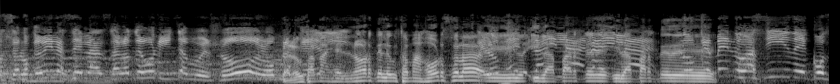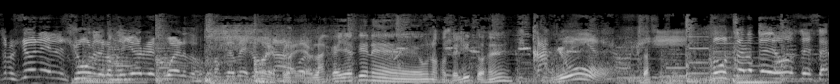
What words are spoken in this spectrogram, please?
O sea, lo que viene a ser Lanzarote bonita, pues eso, el hombre ¿Le gusta más el norte, le gusta más Órsola y, y la parte de, y la parte de... menos así de construcción en el sur, de lo que yo recuerdo. Lo que me Hombre, era, Playa Blanca ya tiene unos hotelitos, ¿eh? Me gusta lo que dejó César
